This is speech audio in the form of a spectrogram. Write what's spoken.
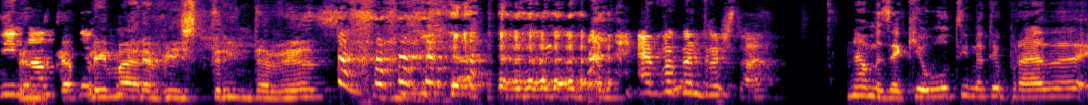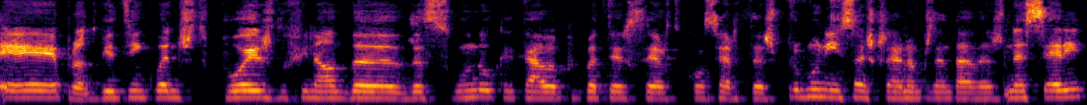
Sendo que a primeira viste 30 vezes. É para contrastar. Não, mas é que a última temporada é, pronto, 25 anos depois do final da, da segunda, o que acaba por bater certo com certas premonições que já eram apresentadas na série,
